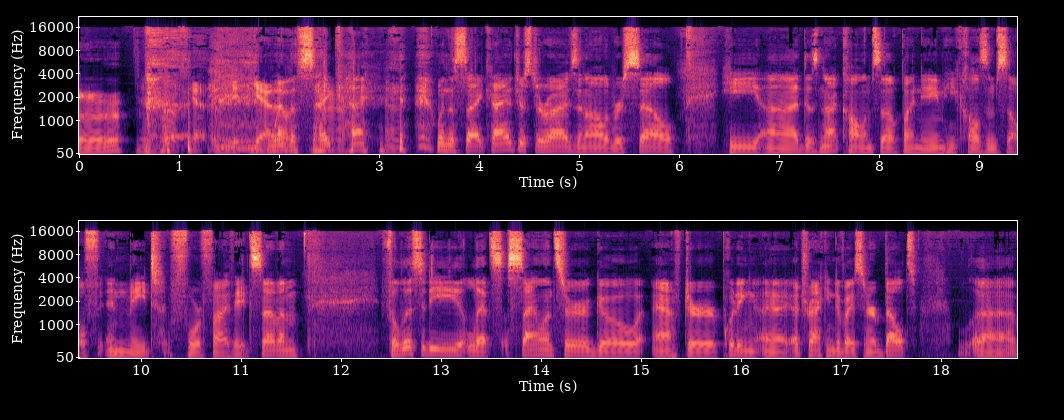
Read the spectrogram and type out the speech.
Uh. yeah, yeah, when the psychi- uh. when the psychiatrist arrives in Oliver's cell, he uh, does not call himself by name. He calls himself inmate four five eight seven. Felicity lets Silencer go after putting a, a tracking device in her belt. Uh,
